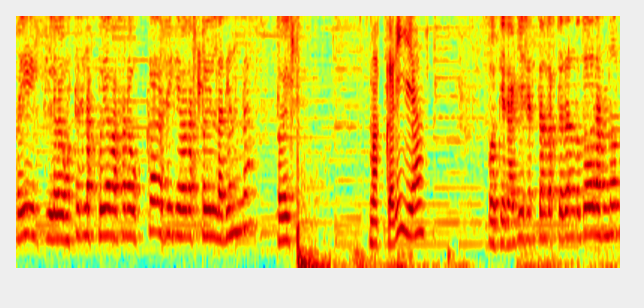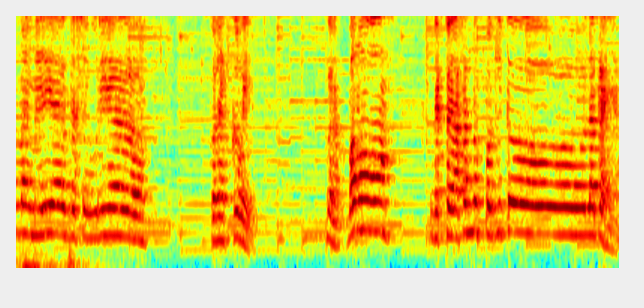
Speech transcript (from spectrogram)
le pregunté si las podía pasar a buscar, así que ahora estoy en la tienda. Estoy mascarilla, porque aquí se están respetando todas las normas y medidas de seguridad con el COVID. Bueno, vamos despedazando un poquito la caña.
